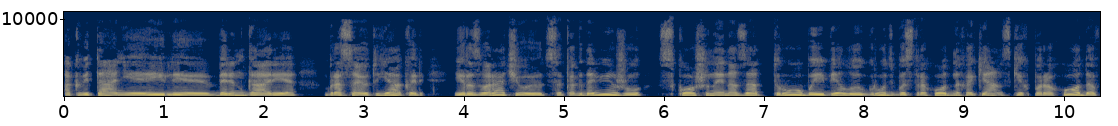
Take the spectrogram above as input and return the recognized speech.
Аквитания или Беренгария бросают якорь и разворачиваются, когда вижу скошенные назад трубы и белую грудь быстроходных океанских пароходов,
